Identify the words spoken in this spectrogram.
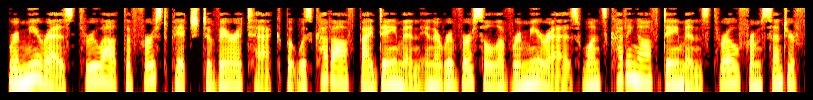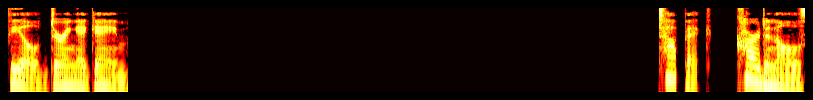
Ramirez threw out the first pitch to Varitek but was cut off by Damon in a reversal of Ramirez once cutting off Damon's throw from center field during a game. Cardinals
